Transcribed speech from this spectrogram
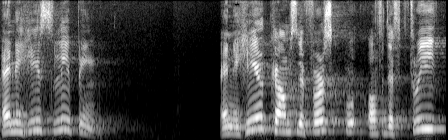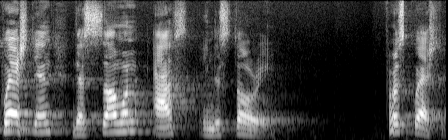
and he's sleeping. And here comes the first of the three questions that someone asks in the story. First question.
